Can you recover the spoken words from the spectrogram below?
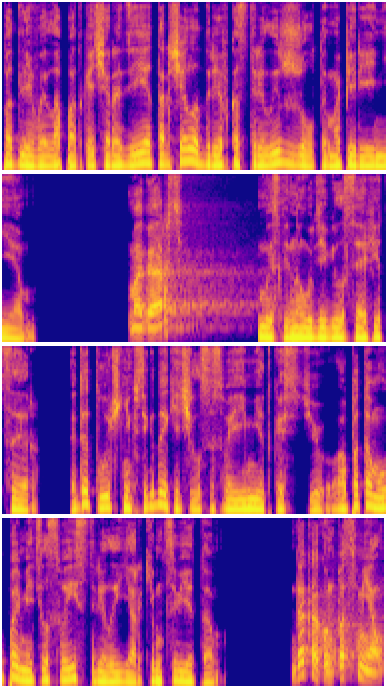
Под левой лопаткой чародея торчала древко стрелы с желтым оперением. «Магарс?» – мысленно удивился офицер. Этот лучник всегда кичился своей меткостью, а потому пометил свои стрелы ярким цветом. «Да как он посмел?»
